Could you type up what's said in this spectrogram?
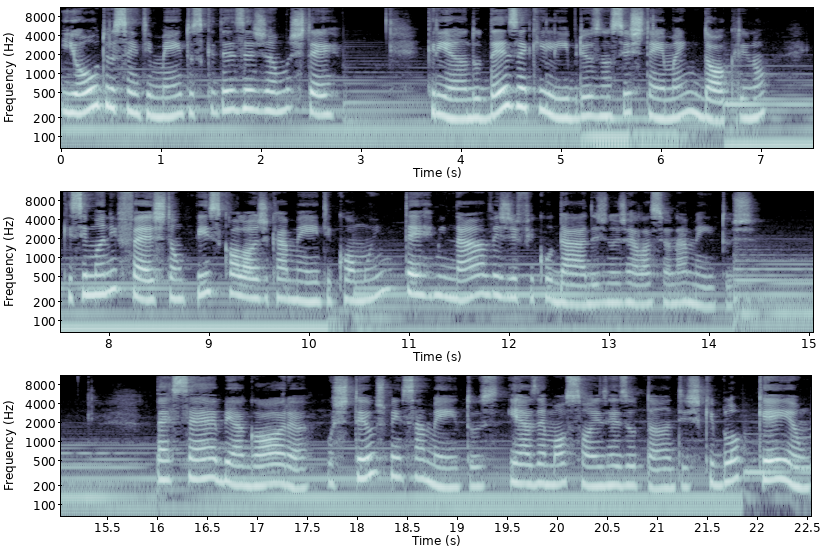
e outros sentimentos que desejamos ter, criando desequilíbrios no sistema endócrino que se manifestam psicologicamente como intermináveis dificuldades nos relacionamentos. Percebe agora os teus pensamentos e as emoções resultantes que bloqueiam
